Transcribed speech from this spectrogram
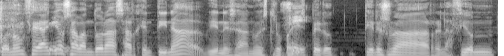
Con 11 años Sí. abandonas Argentina, vienes a nuestro país, Sí. pero tienes una relación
